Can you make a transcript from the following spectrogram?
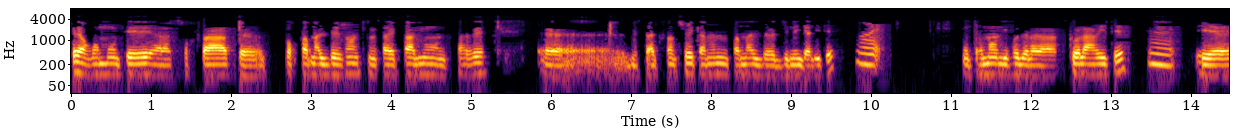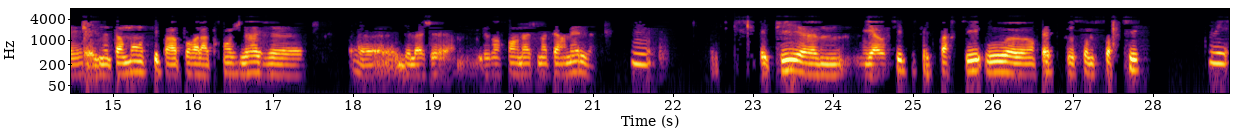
faire remonter à la surface euh, pour pas mal de gens qui ne savaient pas, nous on le savait, euh, mais ça a accentué quand même pas mal d'inégalités, Ouais. notamment au niveau de la scolarité. Hmm. et, euh, et notamment aussi par rapport à la tranche d'âge euh, euh, de l'âge des enfants en âge maternel. Hmm. Et puis il y a aussi toute cette partie où en fait nous sommes sortis Oui.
